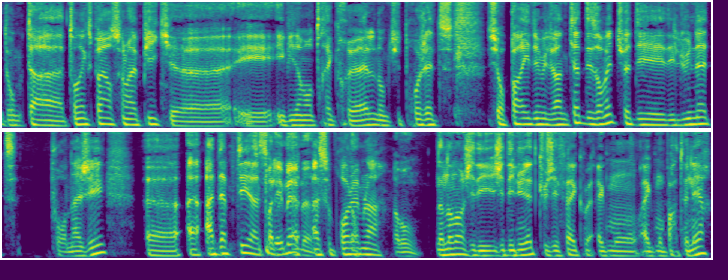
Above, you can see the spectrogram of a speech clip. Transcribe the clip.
Donc ta, ton expérience olympique euh, est évidemment très cruelle. Donc tu te projettes sur Paris 2024. Désormais, tu as des, des lunettes pour nager euh, a- adaptées à, ce, pas les mêmes. à, à ce problème-là. Ah bon? Non, non, non, j'ai des, j'ai des lunettes que j'ai fait avec, avec mon, avec mon partenaire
